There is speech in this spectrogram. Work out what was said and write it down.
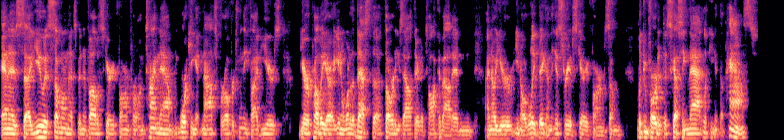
And as uh, you, as someone that's been involved with Scary Farm for a long time now, working at Knott's for over 25 years, you're probably uh, you know one of the best authorities out there to talk about it. And I know you're you know really big on the history of Scary Farm. So I'm looking forward to discussing that, looking at the past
